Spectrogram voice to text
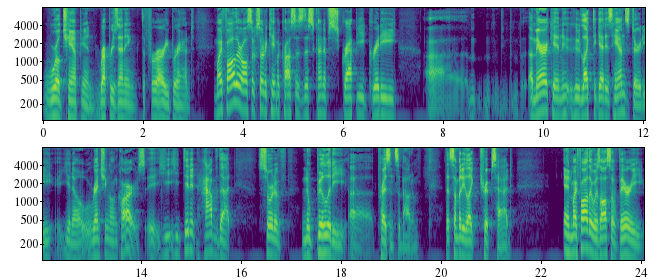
world champion representing the Ferrari brand. My father also sort of came across as this kind of scrappy, gritty uh, American who, who liked to get his hands dirty, you know, wrenching on cars. He, he didn't have that sort of nobility uh, presence about him that somebody like Trips had. And my father was also very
